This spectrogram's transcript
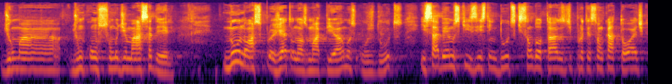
de, uma, de um consumo de massa dele. No nosso projeto, nós mapeamos os dutos e sabemos que existem dutos que são dotados de proteção catódica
